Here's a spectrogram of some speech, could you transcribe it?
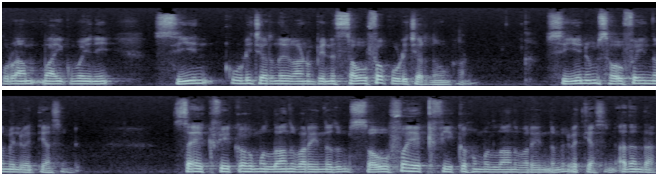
ഖുർആൻ വായിക്കുമ്പോൾ ഇനി സീൻ കൂടി ചേർന്ന് കാണും പിന്നെ സൗഫ കൂടി ചേർന്നതും കാണും. സീനും സൗഫയും തമ്മിൽ വ്യത്യാസമുണ്ട്. സയക്ഫീക്കഹുമുല്ല എന്ന് പറയുന്നതും സൗഫ യക്ഫീക്കഹുമുല്ല എന്ന് പറയുന്നതും തമ്മിൽ വ്യത്യാസമുണ്ട്. അതെന്താ?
